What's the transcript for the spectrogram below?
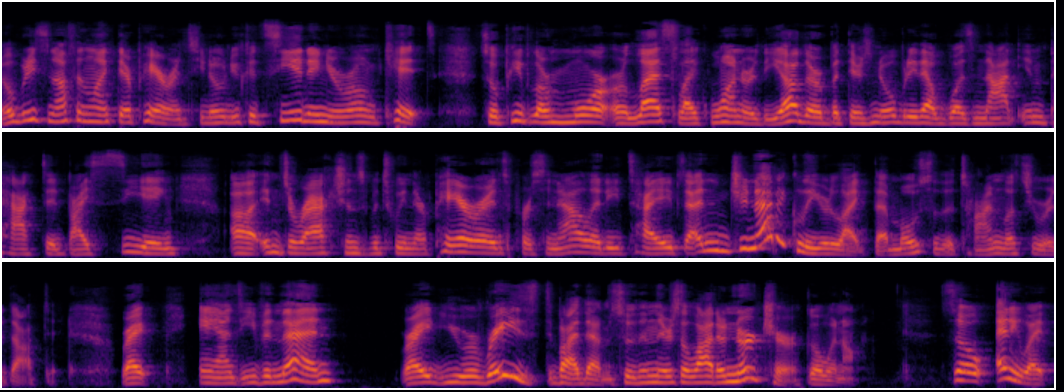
Nobody's nothing like their parents. You know, you could see it in your own kids. So people are more or less like one or the other, but there's nobody that was not impacted by seeing uh, interactions between their parents, personality types, and genetically you're like them most of the time, unless you were adopted, right? And even then, right, you were raised by them. So then there's a lot of nurture going on. So anyway,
